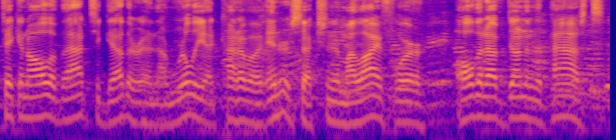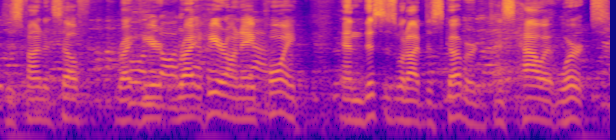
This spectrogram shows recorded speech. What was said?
taking all of that together, and I'm really at kind of an intersection in my life where all that I've done in the past has found itself right here, right here on a point, and this is what I've discovered is how it works.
